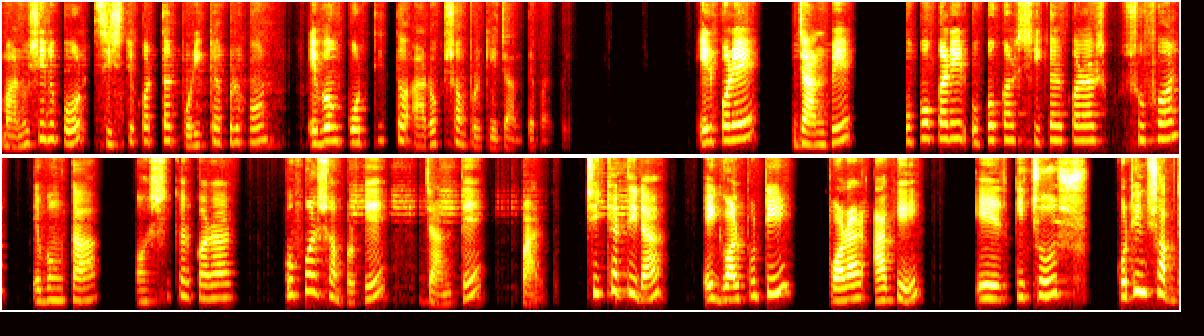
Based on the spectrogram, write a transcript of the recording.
মানুষের উপর সৃষ্টিকর্তার পরীক্ষা গ্রহণ এবং কর্তৃত্ব আরোপ সম্পর্কে জানতে পারবে। এরপরে জানবে উপকারীর উপকার স্বীকার করার সুফল এবং তা অস্বীকার করার কুফল সম্পর্কে জানতে পারবে। শিক্ষার্থীরা, এই গল্পটি পড়ার আগে এর কিছু কঠিন শব্দ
